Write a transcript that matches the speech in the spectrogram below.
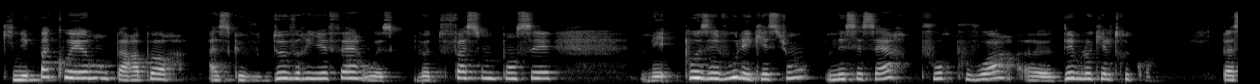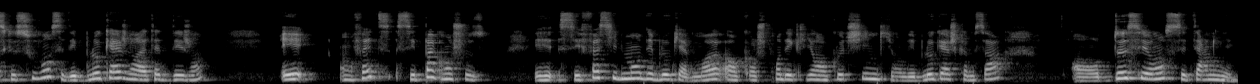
qui n'est pas cohérent par rapport à ce que vous devriez faire ou à votre façon de penser, mais posez-vous les questions nécessaires pour pouvoir euh, débloquer le truc quoi. Parce que souvent c'est des blocages dans la tête des gens et en fait c'est pas grand chose. Et c'est facilement débloquable. Moi, quand je prends des clients en coaching qui ont des blocages comme ça, en deux séances, c'est terminé.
